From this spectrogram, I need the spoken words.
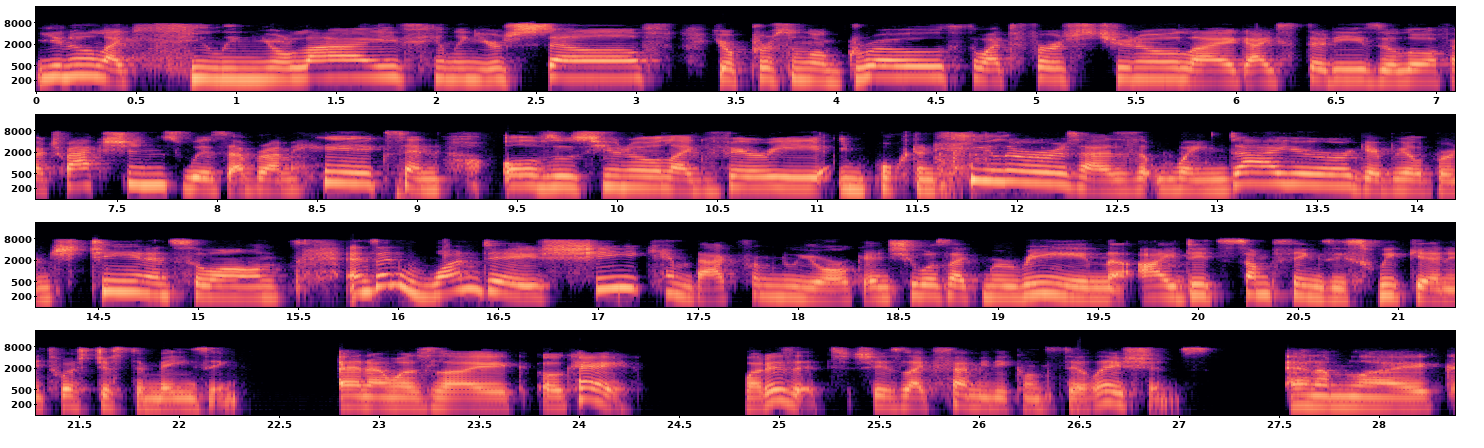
you know, like healing your life, healing yourself, your personal growth. So at first, you know, like I studied the law of attractions with Abraham Hicks and all of those, you know, like very important healers as Wayne Dyer, Gabrielle Bernstein, and so on. And then one day she came back from New York and she was like, Maureen, I did something this weekend. It was just amazing. And I was like, okay, what is it? She's like, family constellations. And I'm like,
